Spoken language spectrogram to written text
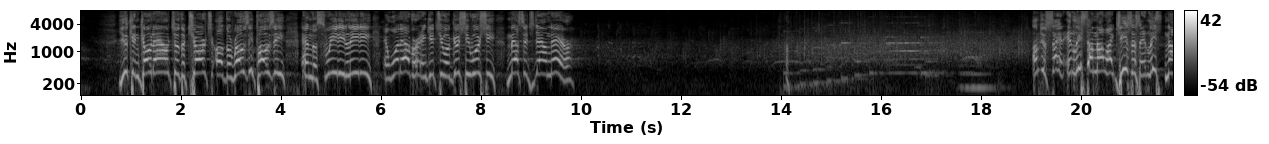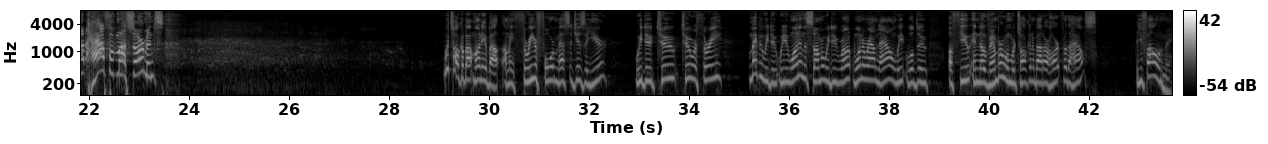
You can go down to the church of the Rosy Posy and the Sweetie Leedy and whatever and get you a gushy wushy message down there. I'm just saying, at least I'm not like Jesus, at least not half of my sermons We talk about money about, I mean, three or four messages a year. We do two, two or three. Maybe we do, we do one in the summer, we do one around now, and we, we'll do a few in November when we're talking about our heart for the house. Are you following me?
